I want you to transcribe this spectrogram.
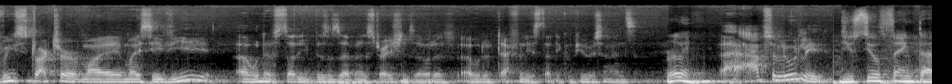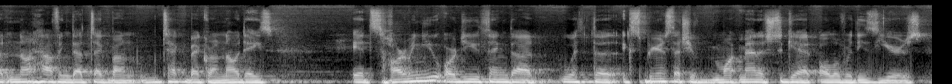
restructure my, my CV, I wouldn't have studied business administration. So I would have I would have definitely studied computer science. Really? Uh, absolutely. Do you still think that not having that tech background, tech background nowadays, it's harming you, or do you think that with the experience that you've managed to get all over these years?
